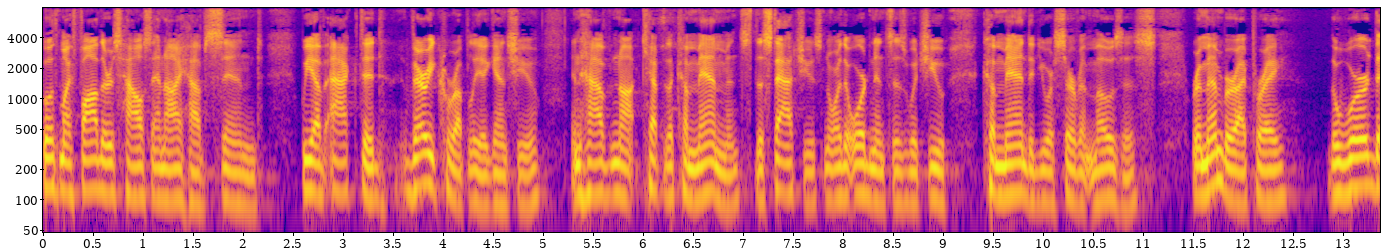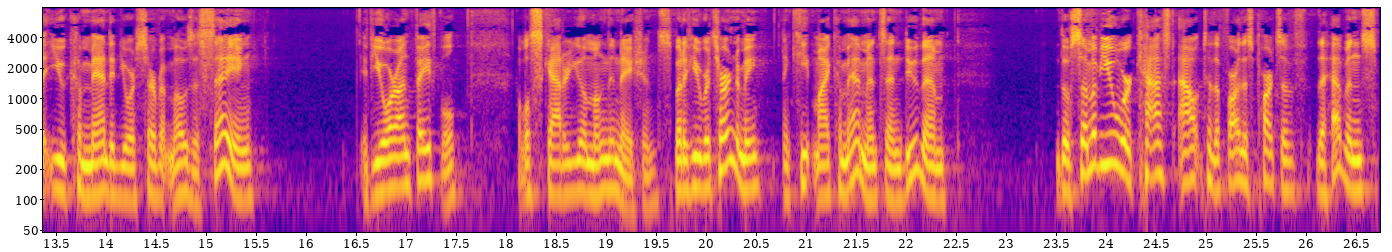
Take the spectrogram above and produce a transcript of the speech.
Both my father's house and I have sinned we have acted very corruptly against you and have not kept the commandments, the statutes, nor the ordinances which you commanded your servant Moses. Remember, I pray, the word that you commanded your servant Moses, saying, If you are unfaithful, I will scatter you among the nations. But if you return to me and keep my commandments and do them, though some of you were cast out to the farthest parts of the heavens,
